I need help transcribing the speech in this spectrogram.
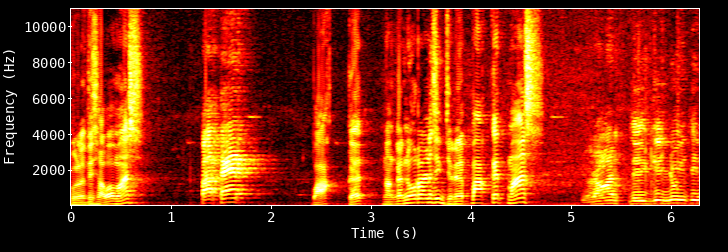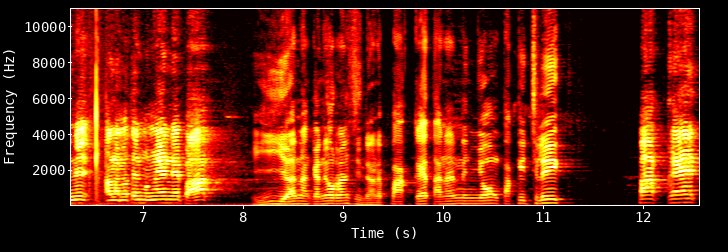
Goleti sapa, Mas? Paket. Paket. Nangkene ora sing jenenge paket, Mas. Ya ora ngerti iki lho intine alamatnya mengene, Pak. Iya, nangkene ora jenenge paket, anane nyong pakai jelik. Paket.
